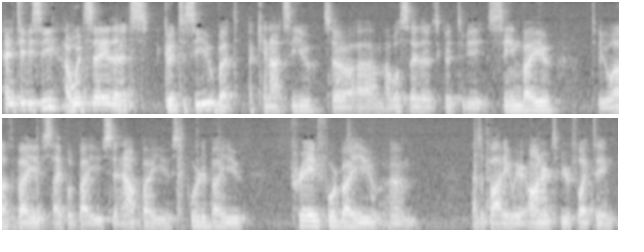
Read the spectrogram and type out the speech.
Hey, TBC. I would say that it's good to see you, but I cannot see you. So um, I will say that it's good to be seen by you, to be loved by you, discipled by you, sent out by you, supported by you, prayed for by you. Um, as a body, we are honored to be reflecting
